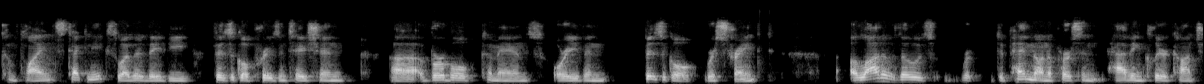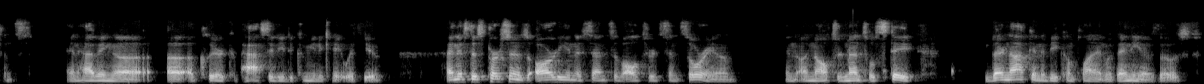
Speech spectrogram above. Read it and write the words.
compliance techniques, whether they be physical presentation, uh, verbal commands, or even physical restraint, a lot of those re- depend on a person having clear conscience and having a, a, clear capacity to communicate with you. And if this person is already in a sense of altered sensorium, in an altered mental state, they're not going to be compliant with any of those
